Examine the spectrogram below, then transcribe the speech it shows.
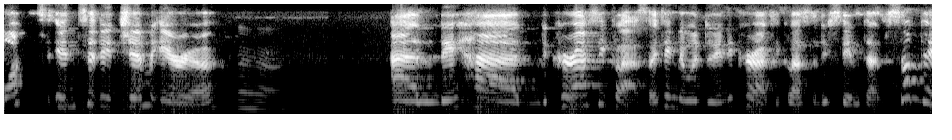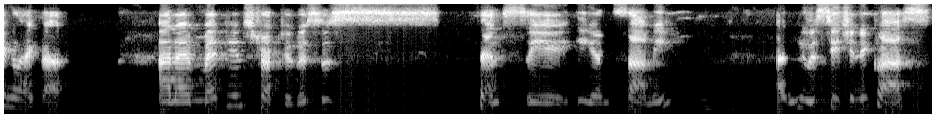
walked into the gym area, Uh-huh. and they had the karate class. I think they were doing the karate class at the same time, something like that. And I met the instructor. This is Sensei Ian Sami, Mhm. and he was teaching the class.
